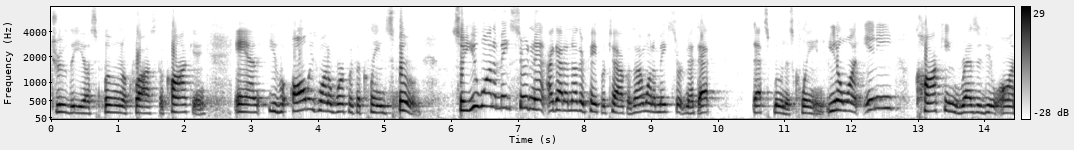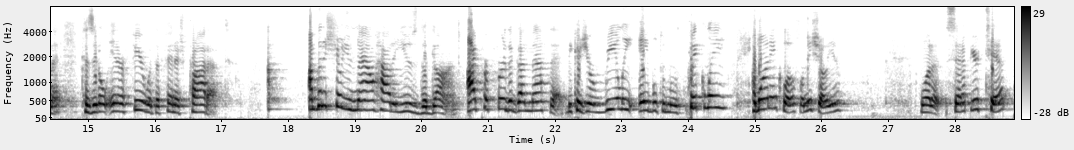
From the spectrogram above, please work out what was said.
drew the uh, spoon across the caulking. And you always want to work with a clean spoon. So you want to make certain that, I got another paper towel because I want to make certain that that, that spoon is clean. You don't want any caulking residue on it because it'll interfere with the finished product. I'm going to show you now how to use the gun. I prefer the gun method because you're really able to move quickly. Come on in close, let me show you. You want to set up your tip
